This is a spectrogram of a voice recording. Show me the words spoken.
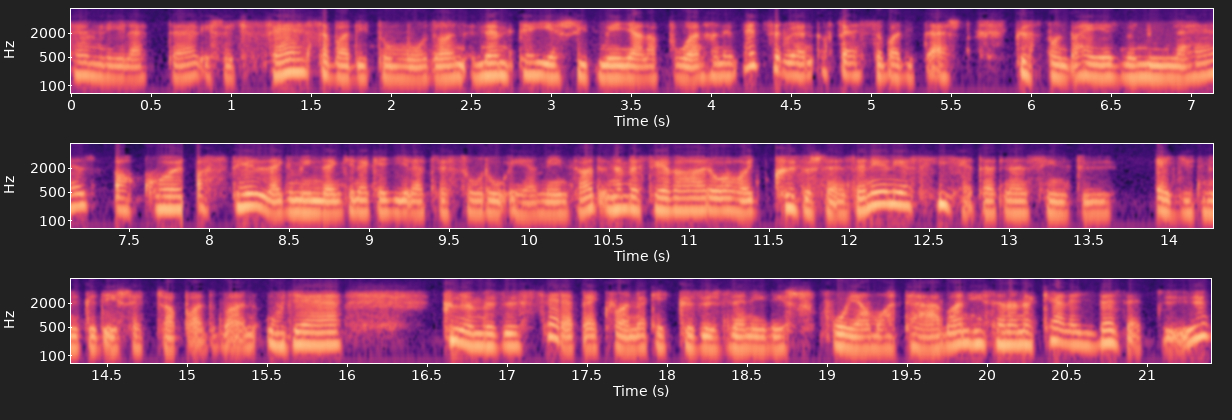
szemlélettel és egy felszabadító módon, nem teljesítmény alapúan, hanem egyszerűen a felszabadítást központba helyezve nyúl akkor az tényleg mindenkinek egy életre szóró élményt ad. Nem beszélve arról, hogy közösen zenélni, ez hihetetlen szintű együttműködés egy csapatban. Ugye különböző szerepek vannak egy közös zenélés folyamatában, hiszen annak kell egy vezető,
